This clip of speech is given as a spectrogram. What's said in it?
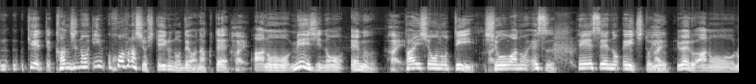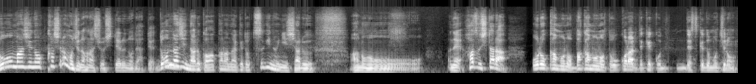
ん K って漢字のい話をしているのではなくて、はい。あの、明治の M、はい。大正の T、昭和の S、平成の H という、はい。い、わゆるあの、ローマ字の頭文字の話をしているのであって、どんな字になるかわからないけど、次のイニシャル、あのーね、外したら、愚か者、バカ者と怒られて結構ですけど、もちろん、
